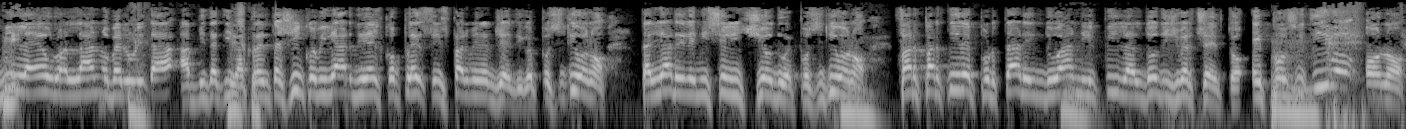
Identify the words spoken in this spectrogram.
mille euro all'anno per unità abitativa, 35 miliardi nel complesso di risparmio energetico, è positivo o no? Tagliare le emissioni di CO2 è positivo o no? Far partire e portare in due anni il PIL al 12% è positivo o no?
